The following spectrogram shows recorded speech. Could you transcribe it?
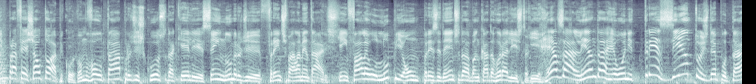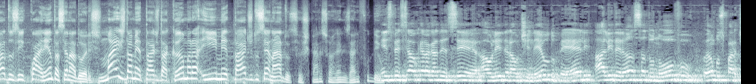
E pra fechar o tópico, vamos voltar pro discurso daquele sem número de frentes parlamentares. Quem fala é o Lupion, presidente da bancada ruralista, que reza a lenda reúne 300 deputados e 40 senadores, mais da metade da Câmara e metade do Senado. Se os caras se organizarem, fudeu. Em especial, quero agradecer ao líder Altineu, do PL, à liderança do Novo, ambos partidos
